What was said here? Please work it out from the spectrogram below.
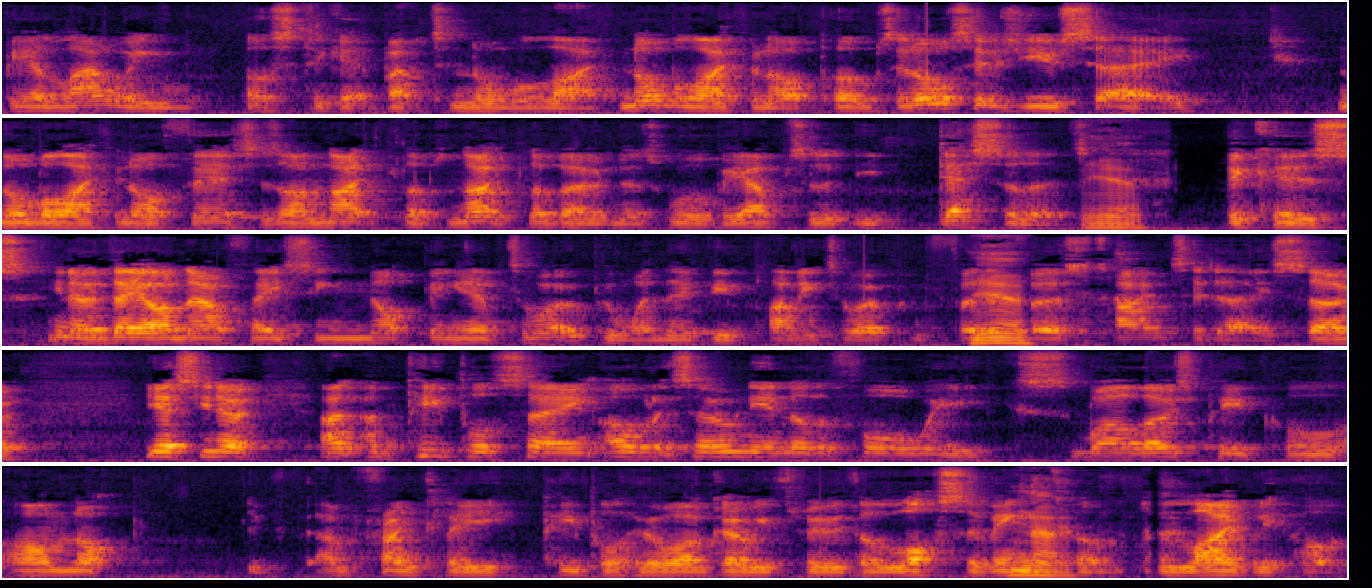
be allowing us to get back to normal life, normal life in our pubs, and also, as you say, normal life in our theatres, our nightclubs. Nightclub owners will be absolutely desolate Yeah. because you know they are now facing not being able to open when they've been planning to open for Yeah. the first time today. So, yes, you know, and, and people saying, "Oh, well, it's only another four weeks." Well, those people are not, and frankly, people who are going through the loss of income and livelihood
